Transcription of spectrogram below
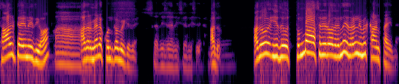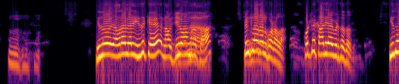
ಸಾಲ್ಟ್ ಏನಿದೆಯೋ ಇದೆಯೋ ಅದ್ರ ಮೇಲೆ ಕುಂತ್ಕೊಂಡ್ಬಿಟ್ಟಿದೆ. ಸರಿ ಸರಿ ಸರಿ ಸರಿ. ಅದು. ಇದು ತುಂಬಾ ಹಸಿರಿರೋದ್ರಿಂದ ಇದ್ರಲ್ಲಿ ನಿಮಗೆ ಕಾಣ್ತಾ ಇದೆ. ಹ್ಮ್ ಹ್ಮ್ ಹ್ಮ್. ಇದು ಅದರ ಬೇರೆ ಇದಕ್ಕೆ ನಾವು ಜೀವಾಮೃತ ಸ್ಪ್ರಿಂಕ್ಲರ್ ಅಲ್ಲಿ ಕೊಡಲ್ಲ. ಕೊಟ್ರೆ ಖಾಲಿ ಆಗಿಬಿಡ್ತದ ಅದು. ಇದು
